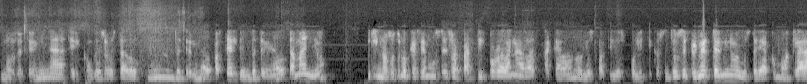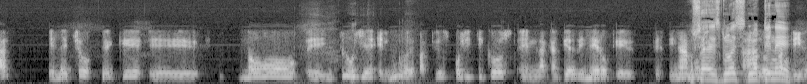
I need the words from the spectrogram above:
nos determina el Congreso de Estado un determinado pastel de un determinado tamaño y nosotros lo que hacemos es repartir por rebanadas a cada uno de los partidos políticos. Entonces, en primer término, me gustaría como aclarar el hecho de que no incluye el número de partidos políticos en la cantidad de dinero que destinamos. O sea, no es, no tiene,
